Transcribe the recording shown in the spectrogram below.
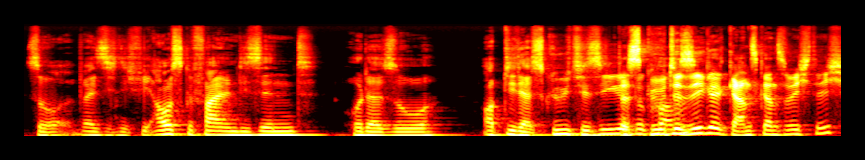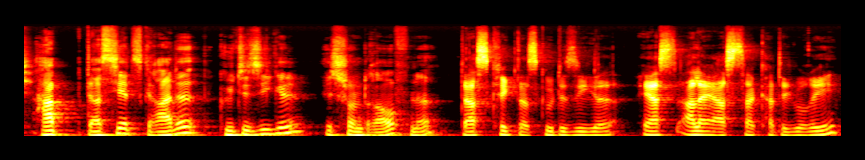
So, weiß ich nicht, wie ausgefallen die sind oder so. Ob die das Gütesiegel Das bekommen. Gütesiegel, ganz, ganz wichtig. Hab das jetzt gerade. Gütesiegel ist schon drauf, ne? Das kriegt das Gütesiegel erst allererster Kategorie.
